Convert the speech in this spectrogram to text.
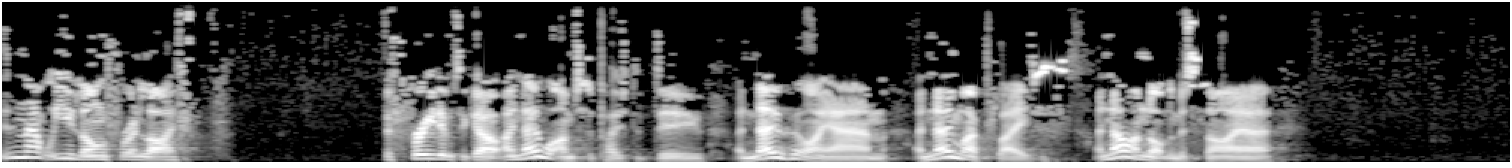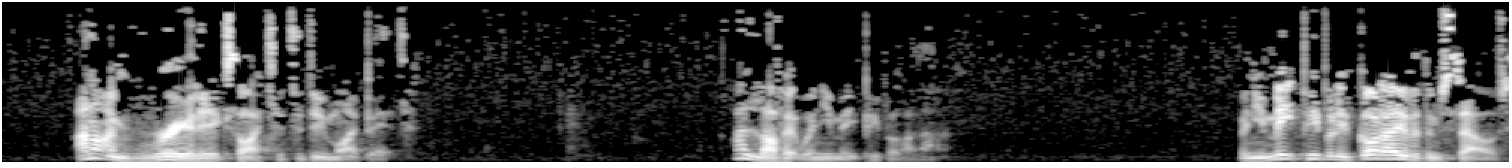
Isn't that what you long for in life? The freedom to go, I know what I'm supposed to do, I know who I am, I know my place, I know I'm not the Messiah, and I'm really excited to do my bit. I love it when you meet people like that. When you meet people who've got over themselves,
